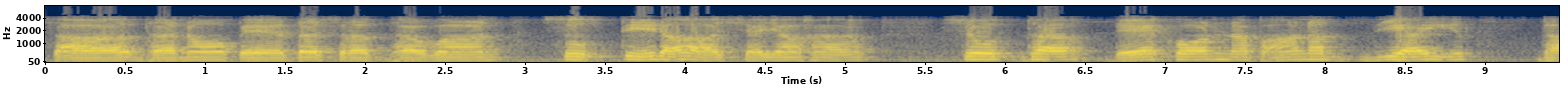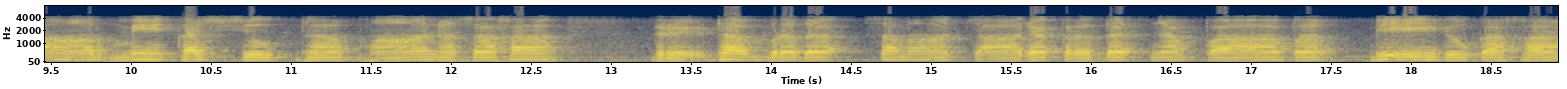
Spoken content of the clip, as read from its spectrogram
शमाधिसाधनोपेदश्रद्धवान् सुस्थिराशयः। शुद्धदेहोन्नपानद्यैर्धार्मिकशुद्धमानसः। दृढव्रतसमाचारकृतज्ञपापभीरुकः।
